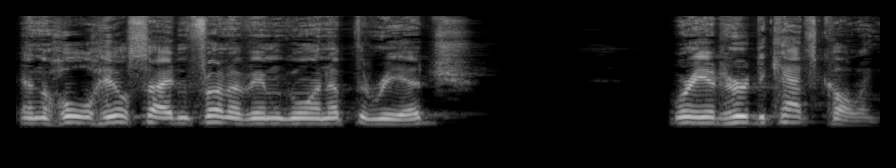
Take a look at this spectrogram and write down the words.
and the whole hillside in front of him going up the ridge where he had heard the cats calling.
